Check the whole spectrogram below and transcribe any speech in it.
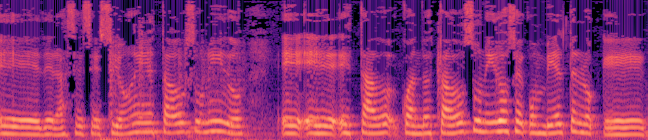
de la secesión en Estados Unidos, eh, eh, estado, cuando Estados Unidos se convierte en lo que,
